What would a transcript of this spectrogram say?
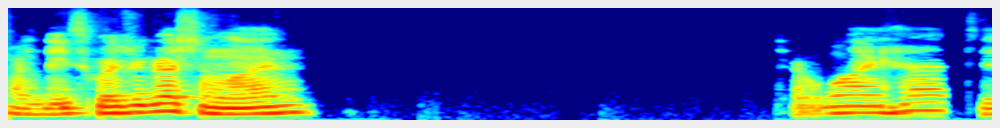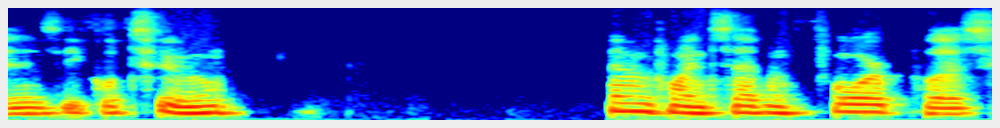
our least squares regression line, our y hat is equal to 7.74 plus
